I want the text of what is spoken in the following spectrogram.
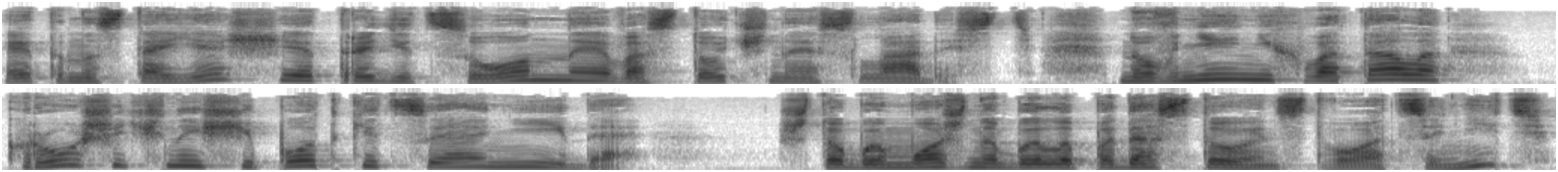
Это настоящая традиционная восточная сладость, но в ней не хватало крошечной щепотки цианида, чтобы можно было по достоинству оценить,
